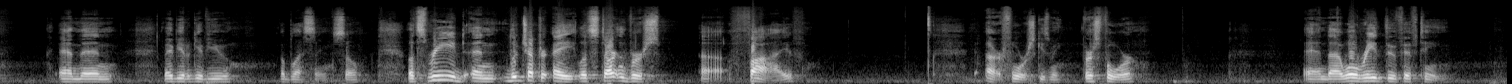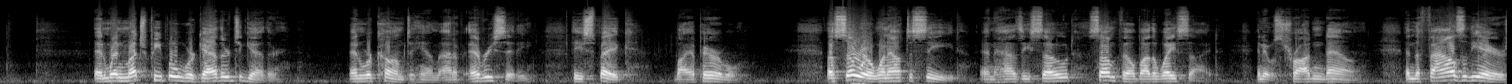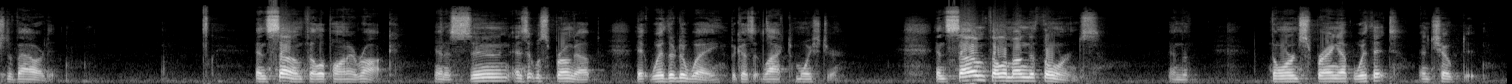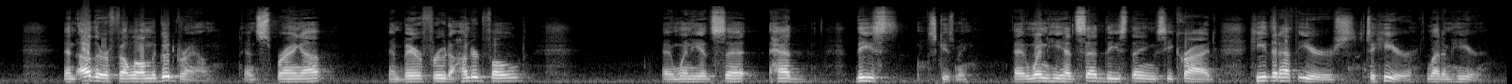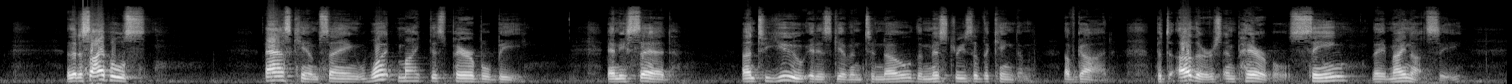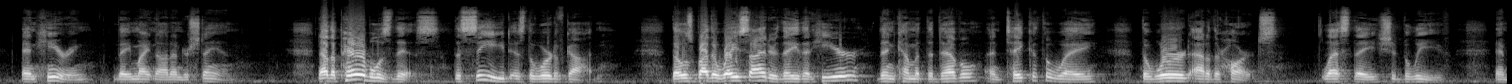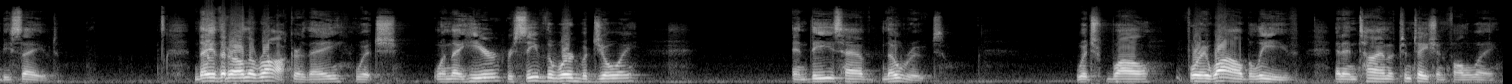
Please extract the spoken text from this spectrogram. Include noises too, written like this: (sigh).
and then maybe it'll give you a blessing. So let's read in Luke chapter 8. Let's start in verse uh, 5, or 4, excuse me, verse 4. And uh, we'll read through 15. And when much people were gathered together and were come to him out of every city, he spake by a parable. A sower went out to seed, and as he sowed, some fell by the wayside, and it was trodden down and the fowls of the airs devoured it. And some fell upon a rock, and as soon as it was sprung up, it withered away because it lacked moisture. And some fell among the thorns, and the thorns sprang up with it and choked it. And other fell on the good ground, and sprang up and bear fruit a hundredfold. And when he had set had these, excuse me, and when he had said these things, he cried, He that hath ears to hear, let him hear. And the disciples asked him, saying, What might this parable be? And he said, Unto you it is given to know the mysteries of the kingdom of God, but to others in parables, seeing they may not see, and hearing they might not understand. Now the parable is this the seed is the word of God. Those by the wayside are they that hear, then cometh the devil, and taketh away the word out of their hearts, lest they should believe and be saved. They that are on the rock are they which, when they hear, receive the word with joy, and these have no root, which while for a while believe, and in time of temptation fall away.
